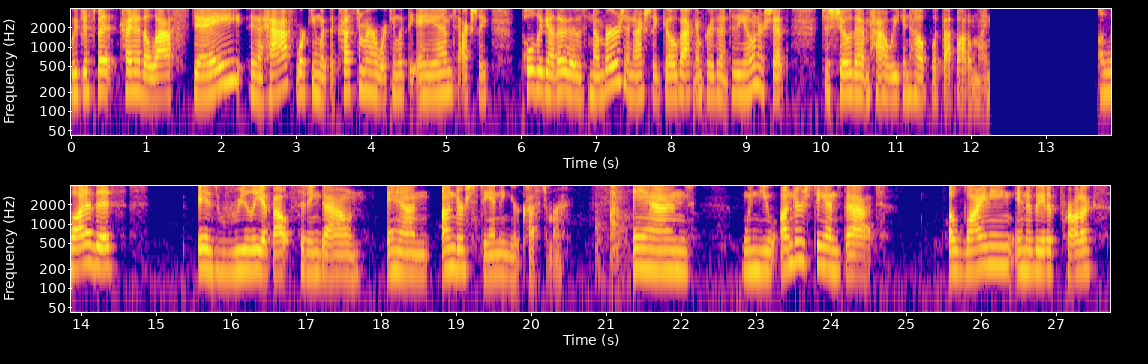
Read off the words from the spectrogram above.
we've just spent kind of the last day and a half working with the customer working with the am to actually pull together those numbers and actually go back and present to the ownership to show them how we can help with that bottom line. A lot of this is really about sitting down and understanding your customer. And when you understand that aligning innovative products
